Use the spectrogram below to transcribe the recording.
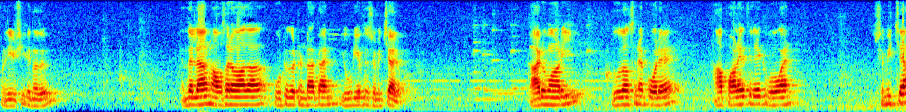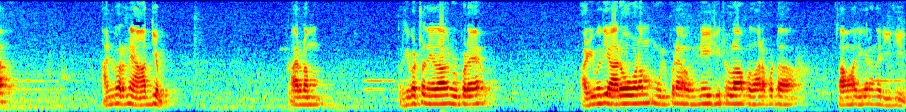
പ്രതീക്ഷിക്കുന്നത്. എന്തെല്ലാം അവസരവാദ കൂട്ടുകെട്ടുണ്ടാക്കാൻ യു ഡി എഫ് ശ്രമിച്ചാലും കാരുമാറി യുവദാസിനെ പോലെ ആ പാളയത്തിലേക്ക് പോകാൻ ശ്രമിച്ച അൻവറിനെ ആദ്യം കാരണം പ്രതിപക്ഷ നേതാവിനുൾപ്പെടെ അഴിമതി ആരോപണം ഉൾപ്പെടെ ഉന്നയിച്ചിട്ടുള്ള പ്രധാനപ്പെട്ട സാമാജികൻ എന്ന രീതിയിൽ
